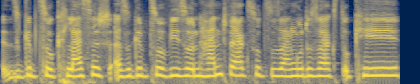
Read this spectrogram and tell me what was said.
gibt so klassisch, also gibt so wie so ein Handwerk sozusagen, wo du sagst, okay,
